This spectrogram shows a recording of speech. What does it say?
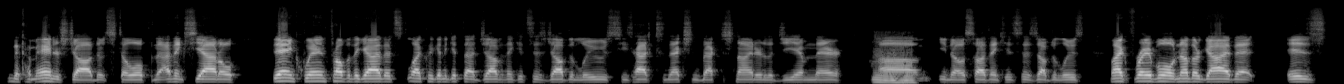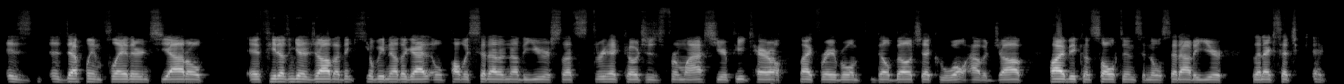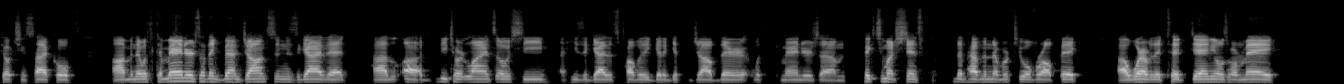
the Commanders' job that's still open. I think Seattle. Dan Quinn, probably the guy that's likely going to get that job. I think it's his job to lose. He's had connection back to Schneider, the GM there. Mm-hmm. Um, you know, so I think it's his job to lose. Mike Vrabel, another guy that is is, is definitely in play there in Seattle. If he doesn't get a job, I think he'll be another guy that will probably sit out another year. So that's three head coaches from last year: Pete Carroll, Mike Vrabel, and Bill Belichick, who won't have a job, probably be consultants, and they'll sit out a year for the next head coaching cycle. Um, and then with Commanders, I think Ben Johnson is the guy that uh, uh, Detroit Lions OC. Uh, he's a guy that's probably going to get the job there with the Commanders. Um, makes too much sense for them having the number two overall pick. Uh, wherever they take Daniels or Maye,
